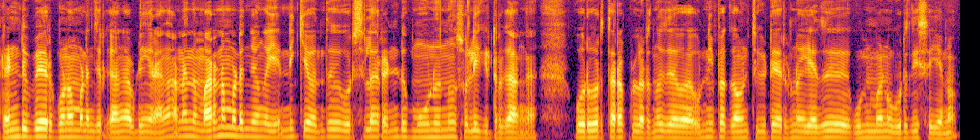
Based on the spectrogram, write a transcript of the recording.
ரெண்டு பேர் குணமடைஞ்சிருக்காங்க அப்படிங்கிறாங்க. ஆனால் இந்த மரணம் அடைஞ்சவங்க எண்ணிக்கை வந்து ஒரு சில ரெண்டு மூணுன்னு சொல்லிக்கிட்டு இருக்காங்க. ஒரு ஒரு தரப்பில் இருந்து இதை உன்னிப்பாக கவனிச்சுக்கிட்டே இருக்கணும். எது உண்மைன்னு உறுதி செய்யணும்.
